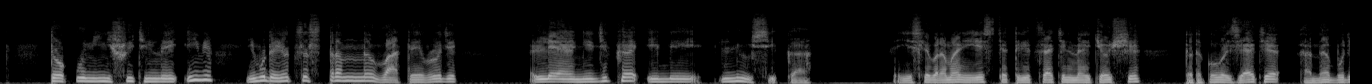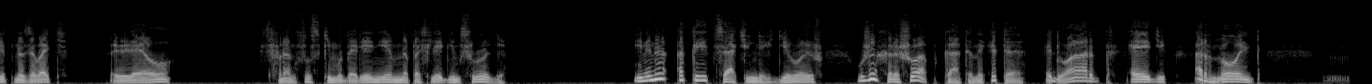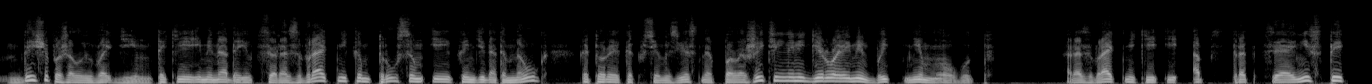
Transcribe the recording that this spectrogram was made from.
то уменьшительное имя ему дается странноватое, вроде Леонидика или Люсика. Если в романе есть отрицательная теща — то такого зятя она будет называть Лео с французским ударением на последнем слоге. Имена отрицательных героев уже хорошо обкатаны. Это Эдуард, Эдик, Арнольд, да еще, пожалуй, Вадим. Такие имена даются развратникам, трусам и кандидатам наук, которые, как всем известно, положительными героями быть не могут. Развратники и абстракционисты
